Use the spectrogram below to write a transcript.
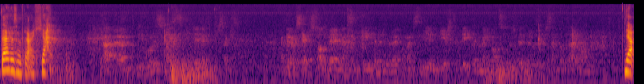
Daar is een vraag, ja. Ja.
